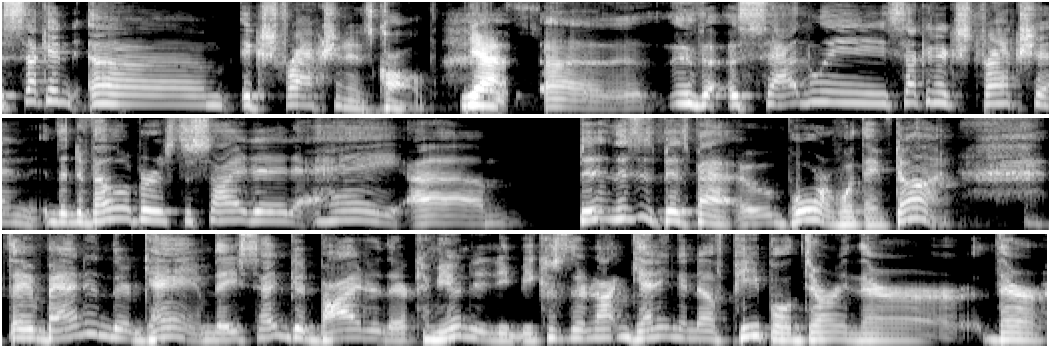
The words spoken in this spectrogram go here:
second um extinction. It's called yes. Uh, the, sadly, second extinction. The developers decided, hey, um, this is piss poor of what they've done. They abandoned their game. They said goodbye to their community because they're not getting enough people during their their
